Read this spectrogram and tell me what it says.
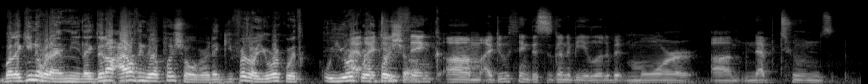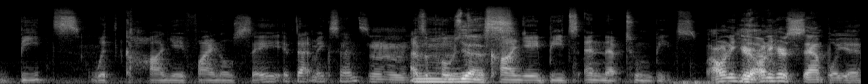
But like, you know what I mean. Like, they're not. I don't think they're a pushover. Like, you, first of all, you work with you work I, with I do think um, I do think this is going to be a little bit more um, Neptune's beats with Kanye final say, if that makes sense, mm-hmm. as mm, opposed yes. to Kanye beats and Neptune beats. I want to hear. I want to hear sample. Yeah.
